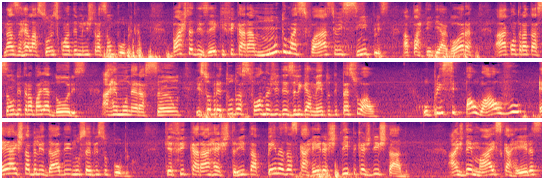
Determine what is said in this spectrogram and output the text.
nas relações com a administração pública. Basta dizer que ficará muito mais fácil e simples, a partir de agora, a contratação de trabalhadores, a remuneração e, sobretudo, as formas de desligamento de pessoal. O principal alvo é a estabilidade no serviço público que ficará restrita apenas às carreiras típicas de Estado. As demais carreiras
